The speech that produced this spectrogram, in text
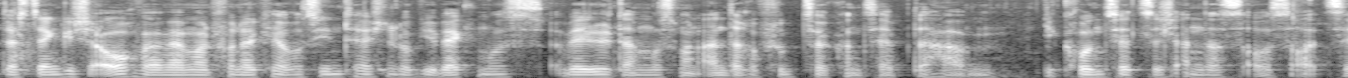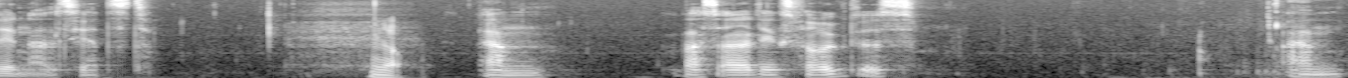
Das denke ich auch, weil wenn man von der Kerosintechnologie weg muss, will, dann muss man andere Flugzeugkonzepte haben, die grundsätzlich anders aussehen als jetzt. Ja. Ähm, was allerdings verrückt ist, ähm,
